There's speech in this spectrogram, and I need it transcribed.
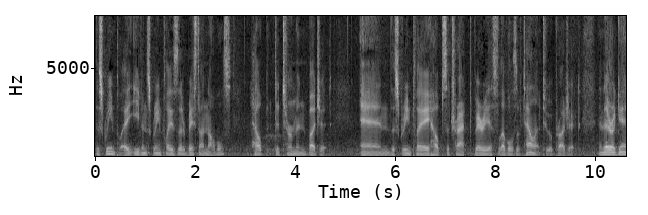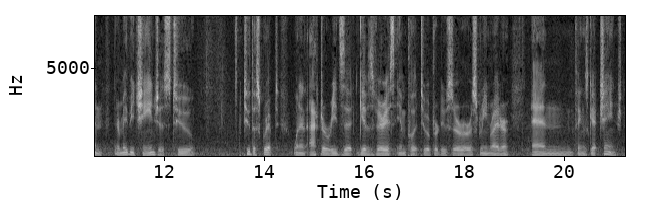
the screenplay, even screenplays that are based on novels, help determine budget. And the screenplay helps attract various levels of talent to a project. And there again, there may be changes to to the script when an actor reads it, gives various input to a producer or a screenwriter, and things get changed.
